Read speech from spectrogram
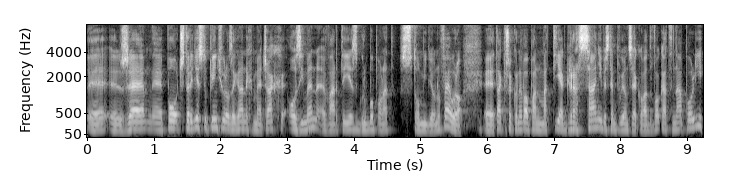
e, że po 45 rozegranych meczach Ozimen warty jest grubo ponad 100 milionów euro. Tak przekonywał pan Mattia Grassani, występujący jako adwokat Napoli.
